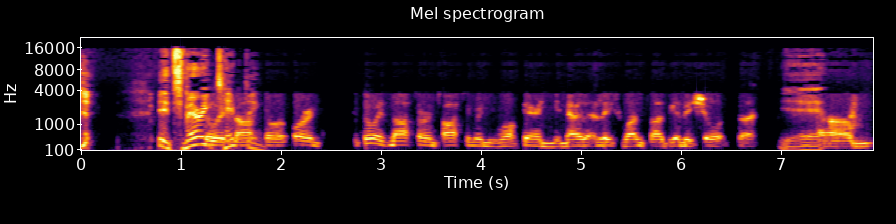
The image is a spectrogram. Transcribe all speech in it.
um, It's very it's tempting. nice or, or it's always nice or enticing when you walk there and you know that at least one side's going to be short. So, Yeah. um,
